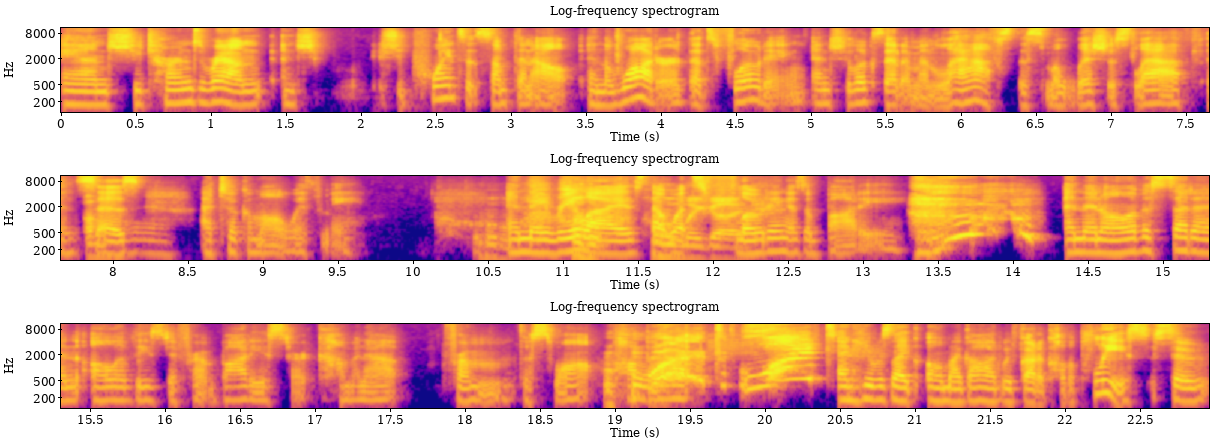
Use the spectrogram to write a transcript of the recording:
And she turns around and she, she points at something out in the water that's floating. And she looks at him and laughs this malicious laugh and says, oh. I took them all with me. Oh. And they realize that oh what's floating is a body. And then all of a sudden, all of these different bodies start coming up from the swamp. popping up. what? What? And he was like, "Oh my God, we've got to call the police." So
